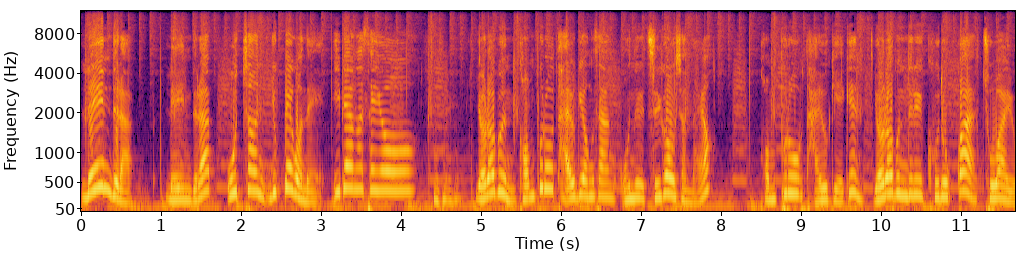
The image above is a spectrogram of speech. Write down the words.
Raindrop Raindrop 5,600원에 입양하세요. 여러분 건프로 다육이 영상 오늘 즐거우셨나요? 건프로 다육이에겐 여러분들이 구독과 좋아요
